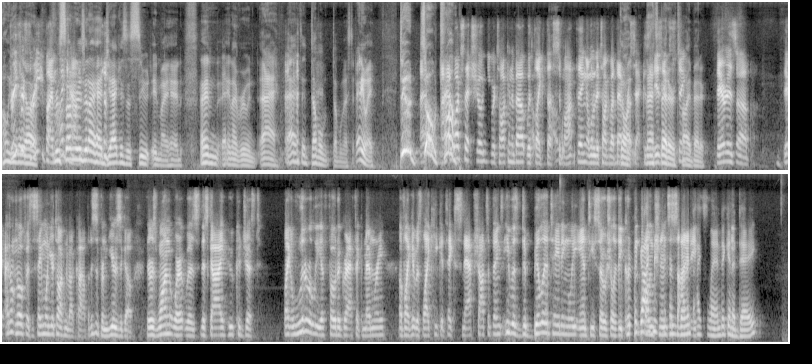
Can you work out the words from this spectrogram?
Oh, Three yeah, for they are. three by For some count. reason, I had Jack as a suit in my head, and and I ruined. Ah, I had to double double messed up. Anyway, dude. So I Trump. watched that show you were talking about with like the savant thing. I wanted to talk about that Go for on. a sec because That's it is better. It's probably better. There is a, I don't know if it's the same one you're talking about, Kyle, but this is from years ago. There was one where it was this guy who could just, like, literally a photographic memory of like it was like he could take snapshots of things. He was debilitatingly antisocial. He couldn't function in society. Icelandic in a day.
